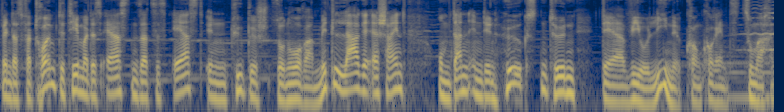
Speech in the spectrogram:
wenn das verträumte Thema des ersten Satzes erst in typisch sonorer Mittellage erscheint, um dann in den höchsten Tönen der Violine Konkurrenz zu machen.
